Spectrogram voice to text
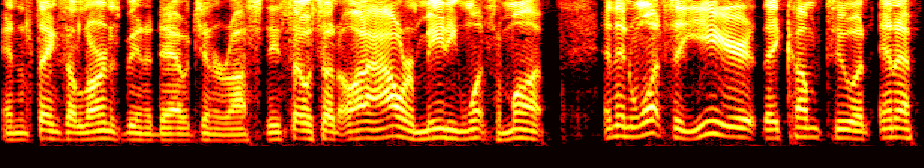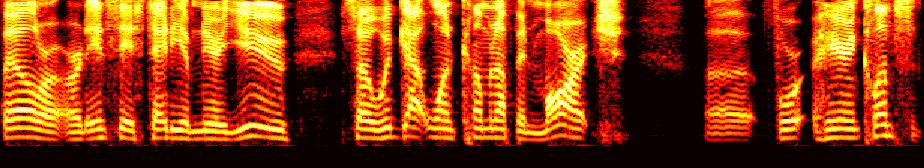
and the things I learned as being a dad with generosity. So it's an hour meeting once a month. And then once a year, they come to an NFL or, or an NCAA stadium near you. So we've got one coming up in March uh, for here in Clemson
